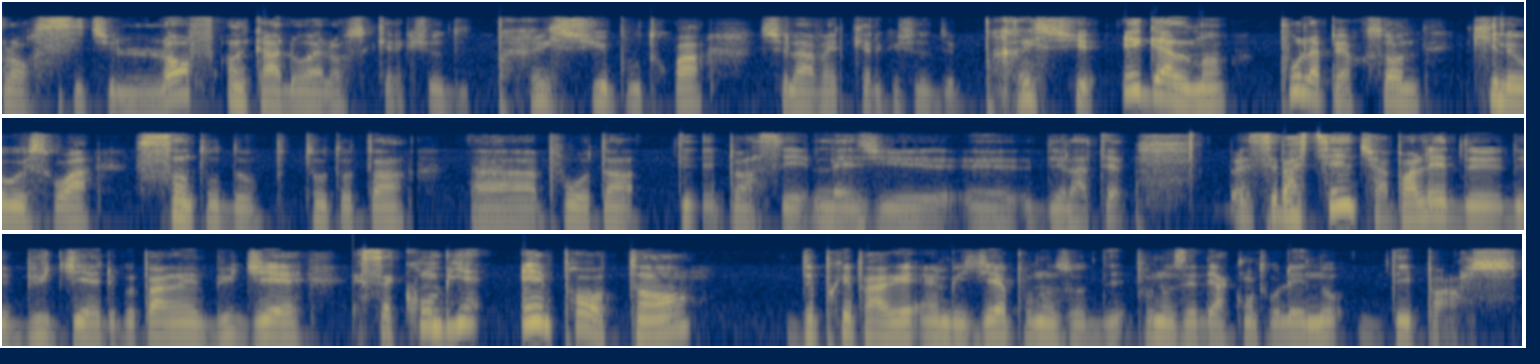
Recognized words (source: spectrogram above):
Alors, si tu l'offres en cadeau, alors c'est quelque chose de précieux pour toi. Cela va être quelque chose de précieux également pour la personne qui le reçoit sans tout, autant euh, pour autant dépenser les yeux euh, de la tête. Sébastien, tu as parlé de, budget, de préparer un budget. C'est combien important de préparer un budget pour nous aider à contrôler nos dépenses?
